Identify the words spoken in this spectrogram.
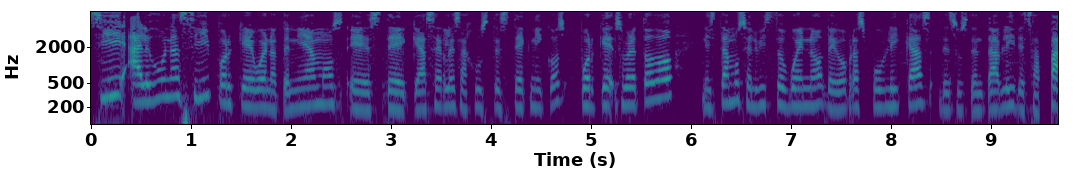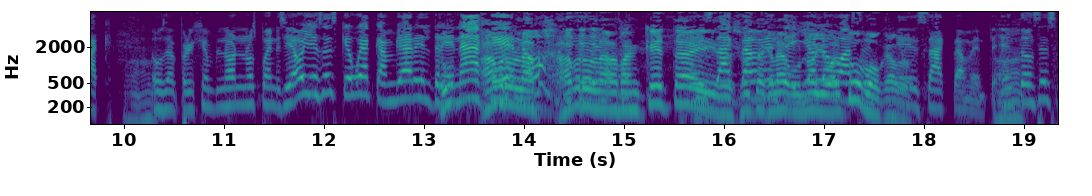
Sí, algunas sí, porque bueno, teníamos este que hacerles ajustes técnicos, porque sobre todo necesitamos el visto bueno de obras públicas, de sustentable y de ZAPAC. O sea, por ejemplo, no, nos pueden decir, oye, ¿sabes qué? Voy a cambiar el drenaje, abro La, abro la banqueta y resulta que le hago un hoyo al tubo, cabrón. Exactamente. Entonces,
